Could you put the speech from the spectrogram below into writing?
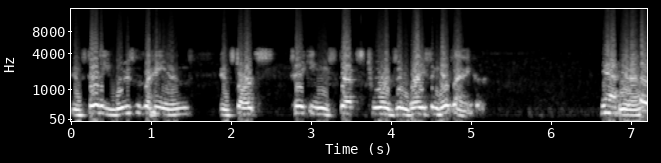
Instead, he loses a hand and starts taking steps towards embracing his anger. Yeah. You know? So,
